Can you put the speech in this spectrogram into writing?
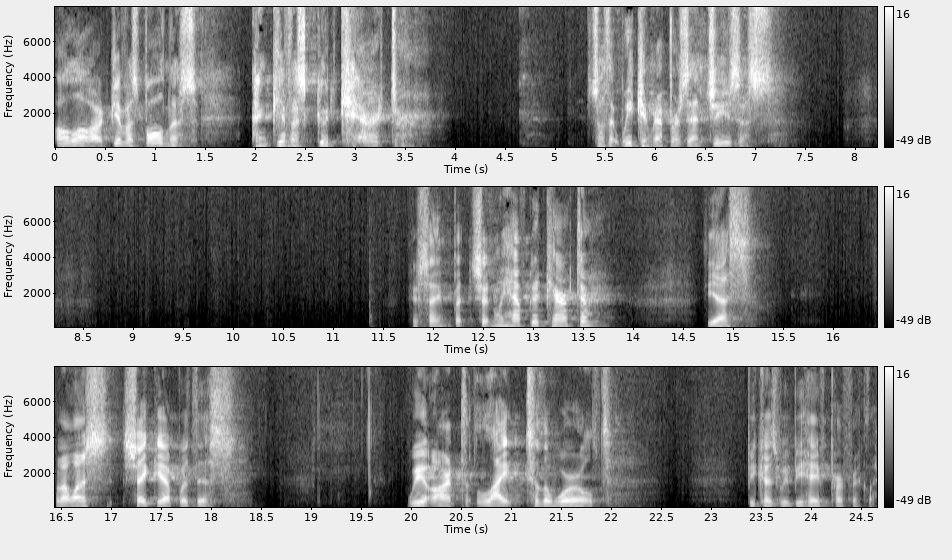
Oh Lord, give us boldness and give us good character so that we can represent Jesus. You're saying, but shouldn't we have good character? Yes. But I want to sh- shake you up with this. We aren't light to the world because we behave perfectly.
